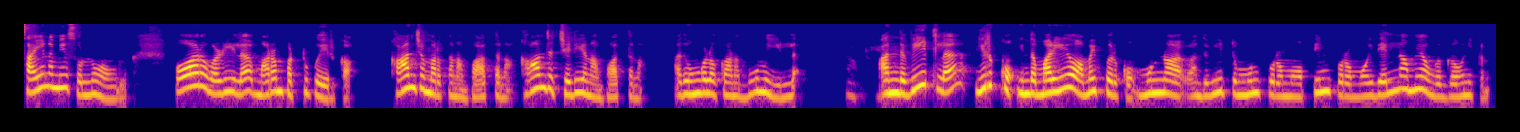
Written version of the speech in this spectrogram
சயனமே சொல்லுவோம் அவங்களுக்கு. போற வழியில மரம் பட்டு போயிருக்கா. காஞ்ச மரத்தை நான் பார்த்தனா காஞ்ச செடியை நான் பார்த்தனா அது உங்களுக்கான பூமி இல்ல. அந்த வீட்ல இருக்கும். இந்த மாதிரியே அமைப்பு இருக்கும். முன்னா அந்த வீட்டு முன்புறமோ பின்புறமோ இது எல்லாமே அவங்க கவனிக்கணும்.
